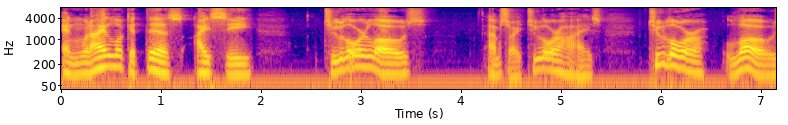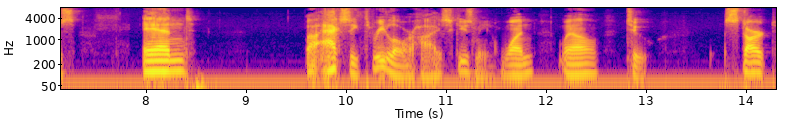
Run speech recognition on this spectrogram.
and when I look at this, I see two lower lows, I'm sorry, two lower highs, two lower lows, and well, actually three lower highs, excuse me. One, well, two. Start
